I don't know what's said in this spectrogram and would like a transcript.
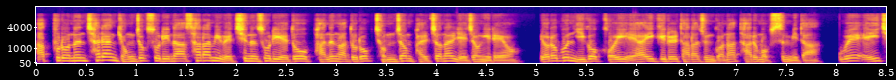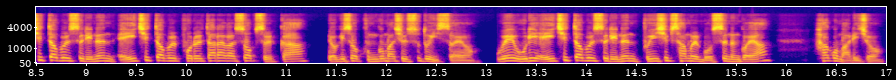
앞으로는 차량 경적 소리나 사람이 외치는 소리에도 반응하도록 점점 발전할 예정이래요. 여러분 이거 거의 AI 귀를 달아준 거나 다름없습니다. 왜 HW3는 HW4를 따라갈 수 없을까? 여기서 궁금하실 수도 있어요. 왜 우리 HW3는 V13을 못 쓰는 거야? 하고 말이죠.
